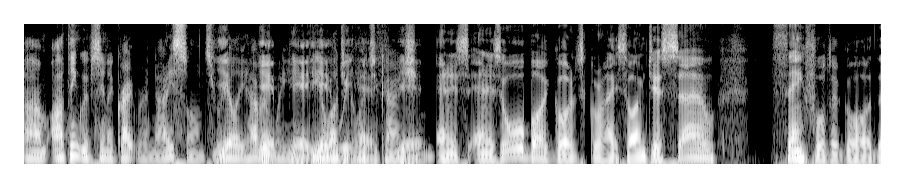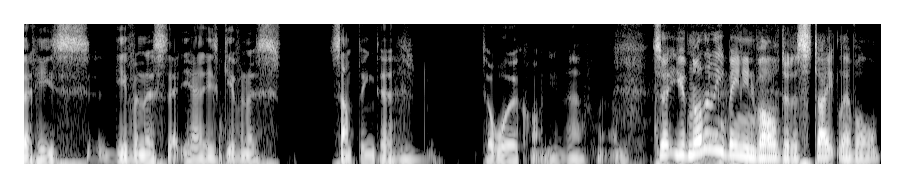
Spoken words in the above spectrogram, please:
Um, I think we've seen a great renaissance, Yeah, really, haven't yeah, we? yeah, in yeah, we theological yeah. education. and it's and it's all by God's grace. I'm just so thankful to God that He's given us that. You know, He's given us something to to work on. You know, um, So you've not only been involved at a state level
